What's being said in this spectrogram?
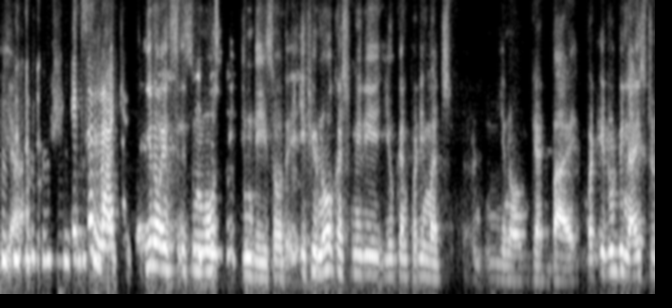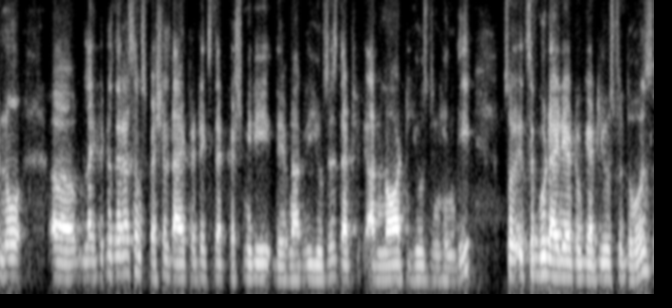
Yeah. it's a racket. you know it's it's mostly hindi so the, if you know kashmiri you can pretty much you know get by but it would be nice to know uh, like because there are some special diacritics that kashmiri devanagari uses that are not used in hindi so it's a good idea to get used to those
